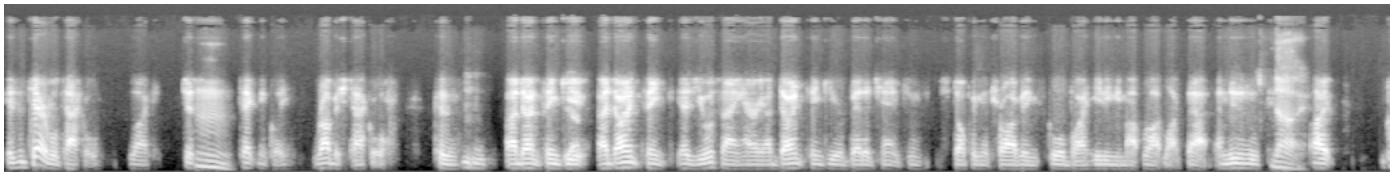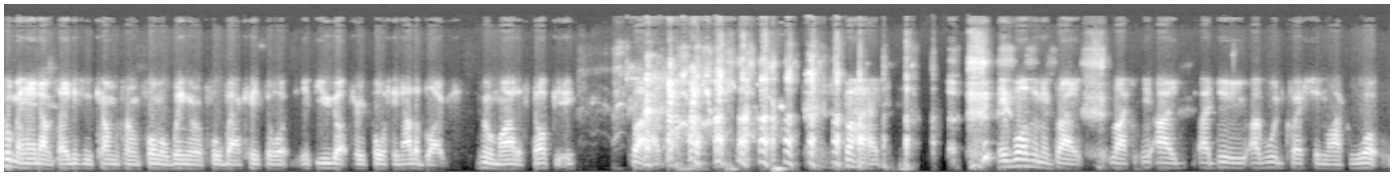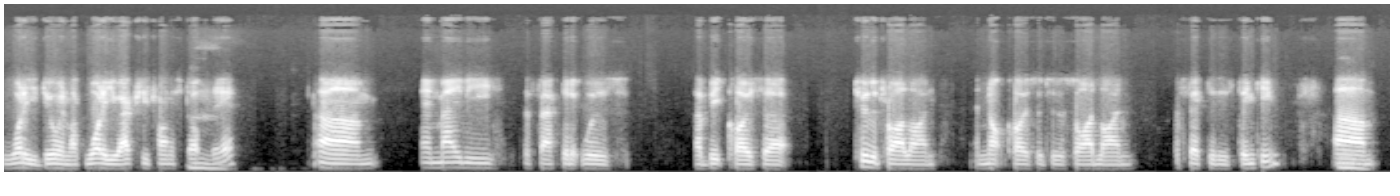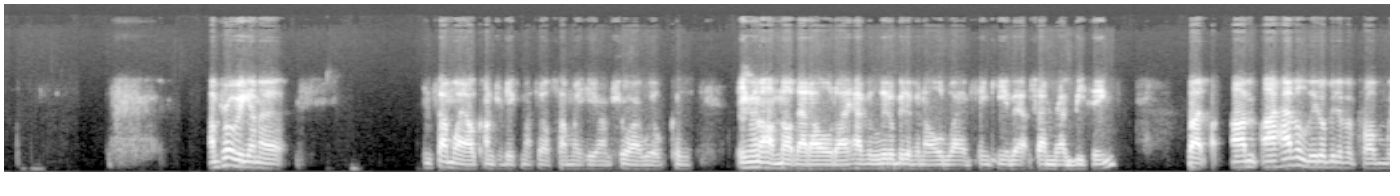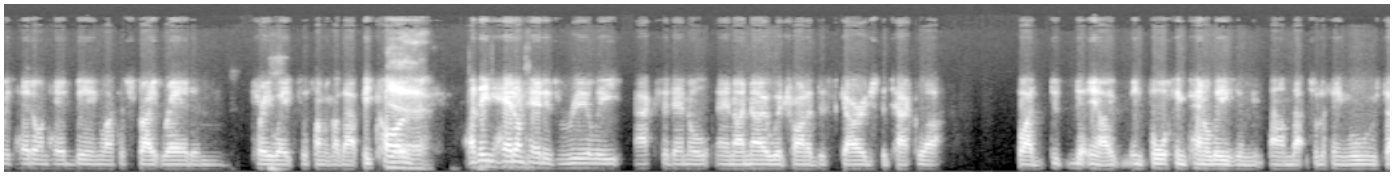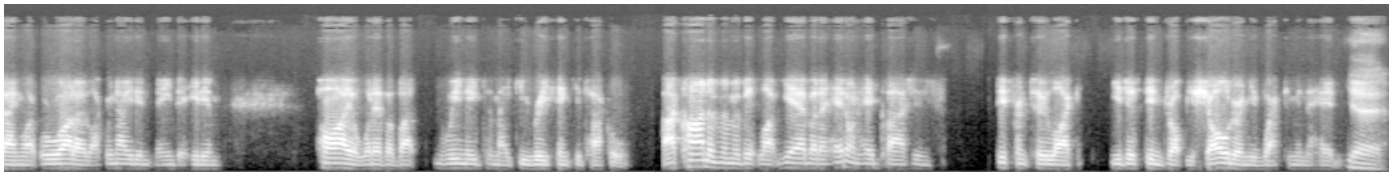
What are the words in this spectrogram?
it's a terrible tackle, like just mm. technically rubbish tackle. Because mm-hmm. I don't think you, yeah. I don't think, as you're saying, Harry, I don't think you're a better chance of stopping a try being scored by hitting him upright like that. And this is no, I put my hand up and say this is coming from a former winger or fullback who thought if you got through 14 other blokes, who am I to stop you? But but it wasn't a great like I I do I would question like what what are you doing like what are you actually trying to stop mm. there um and maybe the fact that it was a bit closer to the try line and not closer to the sideline affected his thinking mm. um I'm probably gonna in some way I'll contradict myself somewhere here I'm sure I will because even though I'm not that old, I have a little bit of an old way of thinking about some rugby things. But um, I have a little bit of a problem with head on head being like a straight red and three weeks or something like that because yeah. I think head on head is really accidental. And I know we're trying to discourage the tackler by you know enforcing penalties and um, that sort of thing. We were saying like, well, righto, like we know you didn't mean to hit him high or whatever, but we need to make you rethink your tackle. I kind of am a bit like, yeah, but a head on head clash is different to like you just didn't drop your shoulder and you've whacked him in the head. Yeah.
